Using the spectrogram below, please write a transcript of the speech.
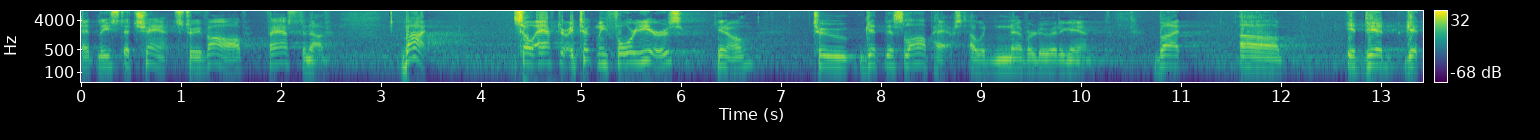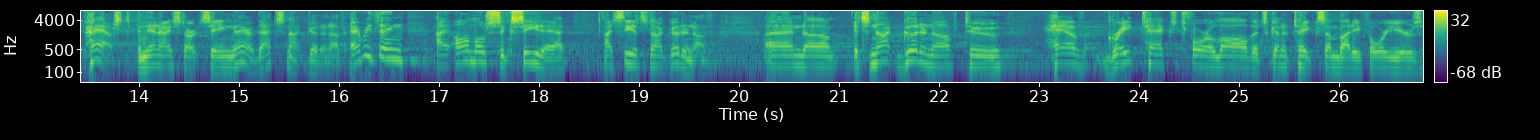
at least a chance to evolve fast enough. But, so after, it took me four years, you know, to get this law passed. I would never do it again. But uh, it did get passed. And then I start seeing there, that's not good enough. Everything I almost succeed at, I see it's not good enough. And uh, it's not good enough to have great text for a law that's going to take somebody four years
